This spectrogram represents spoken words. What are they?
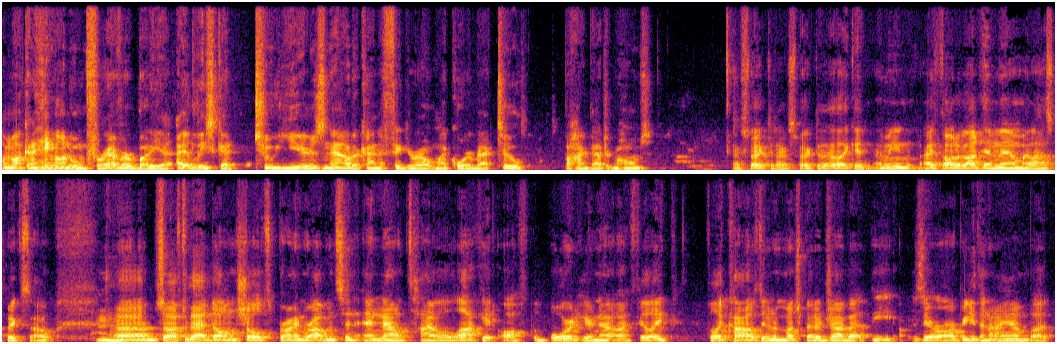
I'm not going to hang on to him forever, but he, I at least get two years now to kind of figure out my quarterback two behind Patrick Mahomes. I respect it. I respect it. I like it. I mean, I thought about him there on my last pick. So, Mhm. um, so after that, Dalton Schultz, Brian Robinson, and now Tyler Lockett off the board here. Now, I feel like feel like Kyle's doing a much better job at the zero RB than I am, but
